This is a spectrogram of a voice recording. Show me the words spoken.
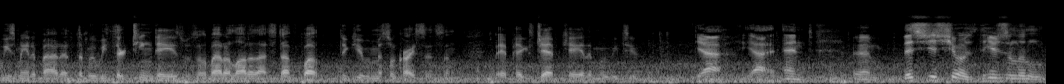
movies made about it. The movie 13 Days was about a lot of that stuff, about the Cuban Missile Crisis and Bay of Pigs, JFK, the movie too. Yeah, yeah. And um, this just shows here's a little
